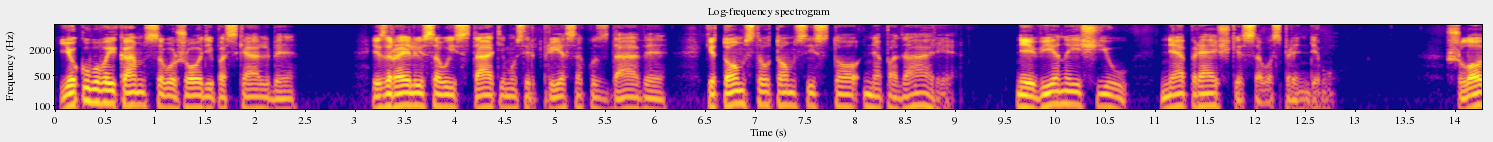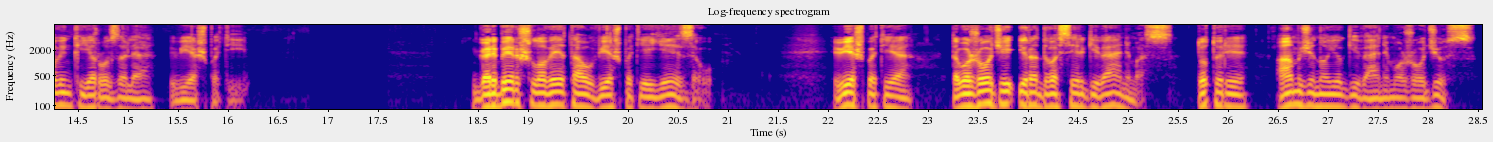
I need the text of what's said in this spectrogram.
Jokūbo vaikams savo žodį paskelbė, Izraeliui savo įstatymus ir priesakus davė, kitoms tautoms jis to nepadarė, ne viena iš jų neapreiškė savo sprendimų. Šlovink Jeruzalę viešpatį. Garbė ir šlovė tau viešpatie Jėzau. Viešpatie, tavo žodžiai yra dvasia ir gyvenimas, tu turi amžinojo gyvenimo žodžius.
